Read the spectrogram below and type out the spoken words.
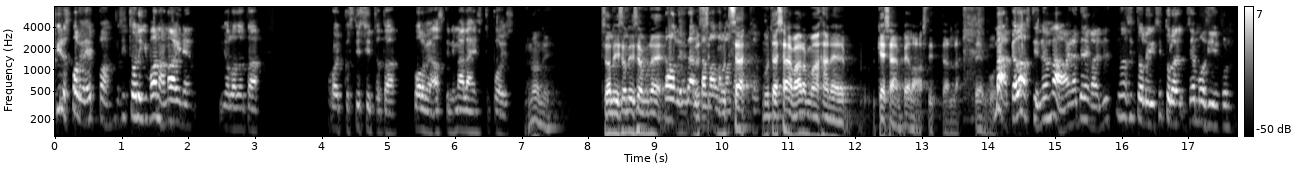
kiitos paljon, heippa. Sitten se olikin vanha nainen, jolla tota, roikkui tissit tota, polven asti, niin mä lähdin sitten pois. No niin. Se oli, se oli semmoinen... Mutta sä, mutta sä varmaan hänen kesän pelastit tällä tempulla. Mä pelastin, no mä aina teen no sit, oli, sit tulee semmoisia, kun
